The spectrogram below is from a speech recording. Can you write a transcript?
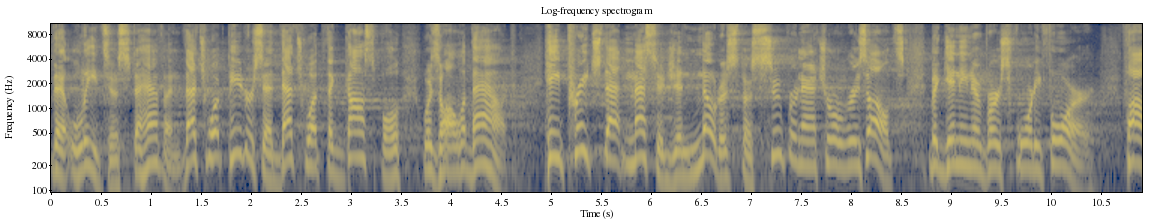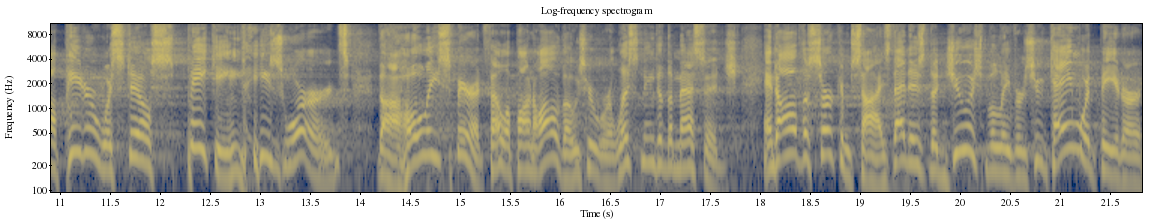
that leads us to heaven. That's what Peter said. That's what the gospel was all about. He preached that message and noticed the supernatural results beginning in verse 44. While Peter was still speaking these words, the Holy Spirit fell upon all those who were listening to the message. And all the circumcised, that is, the Jewish believers who came with Peter,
